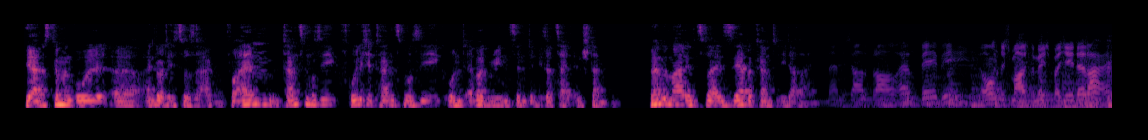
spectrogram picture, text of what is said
Ja, das kann man wohl äh, eindeutig so sagen. Vor allem Tanzmusik, fröhliche Tanzmusik und Evergreens sind in dieser Zeit entstanden. Hören wir mal in zwei sehr bekannte Lieder rein. Frau und Baby und ich malte mich bei jeder rein.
